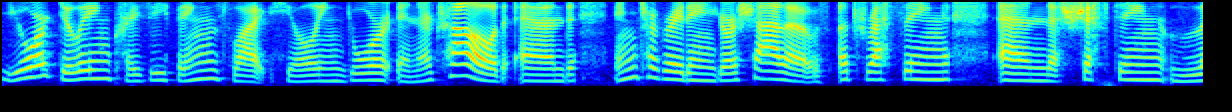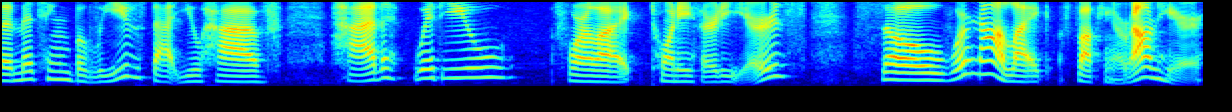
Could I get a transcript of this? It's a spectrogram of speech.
You're doing crazy things like healing your inner child and integrating your shadows, addressing and shifting limiting beliefs that you have had with you for like 20, 30 years. So we're not like fucking around here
